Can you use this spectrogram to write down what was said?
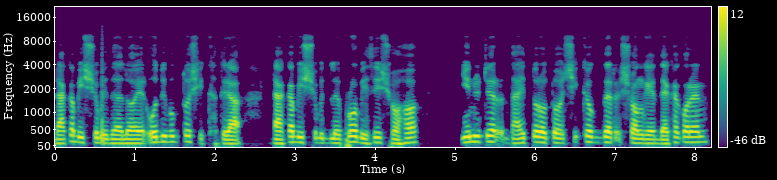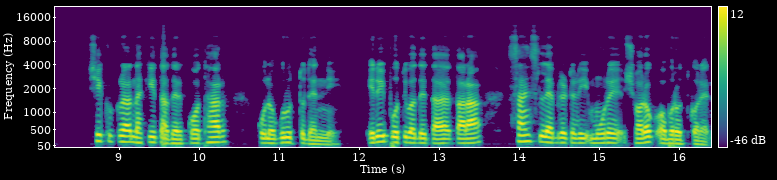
ঢাকা বিশ্ববিদ্যালয়ের অধিভুক্ত শিক্ষার্থীরা ঢাকা বিশ্ববিদ্যালয় প্রভিসি সহ ইউনিটের দায়িত্বরত শিক্ষকদের সঙ্গে দেখা করেন। শিক্ষকরা নাকি তাদের কথার কোনো গুরুত্ব দেননি। এরই প্রতিবাদে তারা সায়েন্স ল্যাবরেটরি মোড়ে সড়ক অবরোধ করেন।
